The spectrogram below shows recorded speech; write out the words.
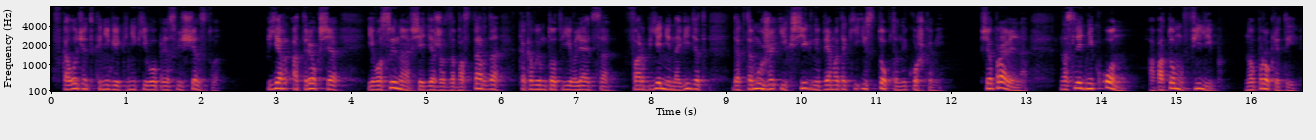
вколотит книгой книг его преосвященства. Пьер отрекся, его сына все держат за бастарда, каковым тот является, Фарбье ненавидят, да к тому же их сигны прямо-таки истоптаны кошками. Все правильно, наследник он, а потом Филипп, но проклятый,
